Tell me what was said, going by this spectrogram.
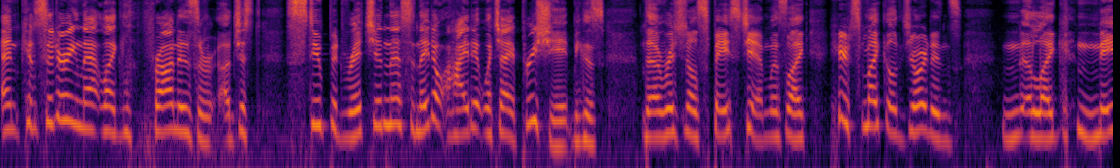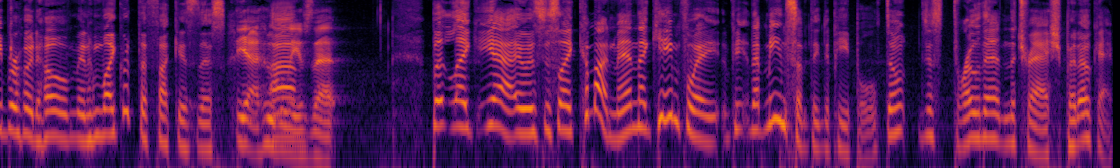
and considering that like LeBron is a, a just stupid rich in this, and they don't hide it, which I appreciate because the original Space Jam was like, here's Michael Jordan's n- like neighborhood home, and I'm like, what the fuck is this? yeah, who um, believes that? But like, yeah, it was just like, come on, man, that Game Boy that means something to people. Don't just throw that in the trash. But okay.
